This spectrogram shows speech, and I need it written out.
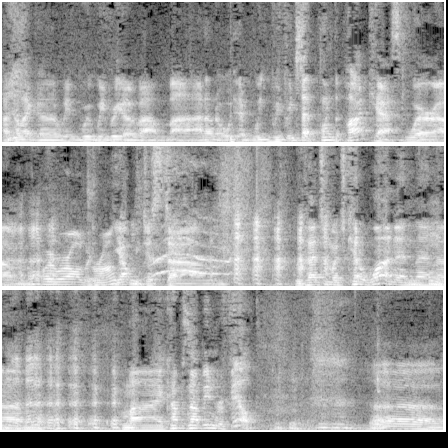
I feel like uh, we, we, we've re- um, uh, I don't know, we, we've reached that point in the podcast where um, Where we're all drunk. Yeah, we just um, we've had too much Ketel One, and then um, my cup is not being refilled. uh,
